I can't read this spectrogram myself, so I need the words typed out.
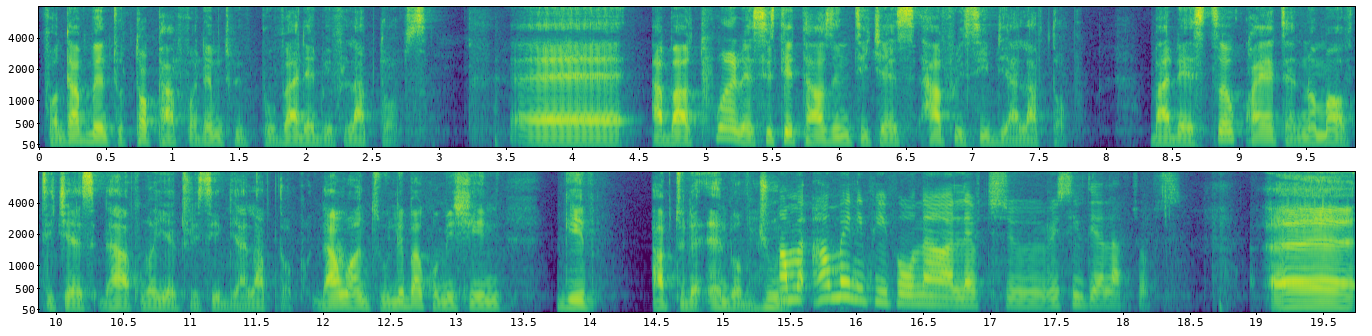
for government to top up for them to be provided with laptops. Uh, about 260,000 teachers have received their laptop, but there's still quite a number of teachers that have not yet received their laptop. That one to Labour Commission give up to the end of June. How, how many people now are left to receive their laptops? Uh,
